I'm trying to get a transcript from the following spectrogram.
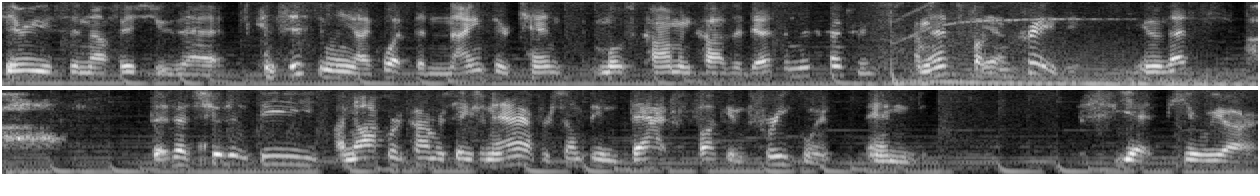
serious enough issue that consistently, like what, the ninth or tenth most common cause of death in this country? I mean, that's fucking yeah. crazy. You know, that's. That, that shouldn't be an awkward conversation to have for something that fucking frequent. And yet, here we are.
